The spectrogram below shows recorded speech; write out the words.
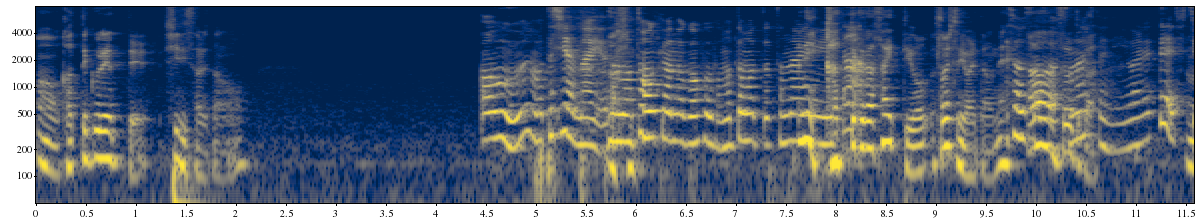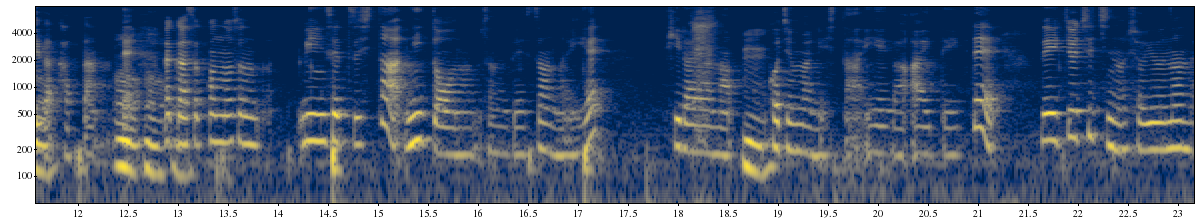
うん買ってくれって指示されたの？あうんうん私じゃないよ。その東京のご夫婦もともと隣にいた。に買ってくださいってよその人に言われたのね。そうそうあそうその人に言われて父が買ったん。だって、うんうんうん。だからそこのその隣接した2棟のその別荘の家平屋のうん。こじんまりした家が空いていてで一応父の所有なんだ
